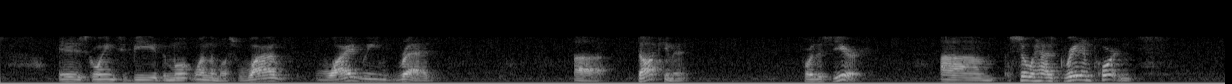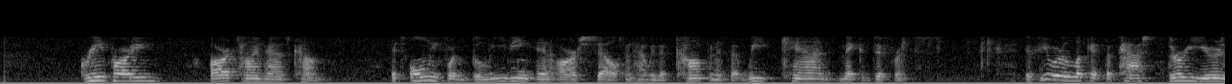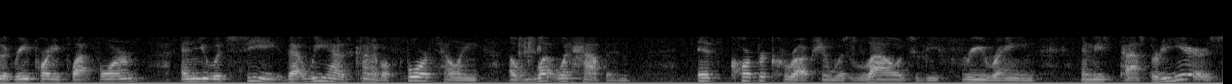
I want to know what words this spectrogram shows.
is going to be the one of the most widely read uh, document for this year. Um, so it has great importance. Green Party, our time has come. It's only for believing in ourselves and having the confidence that we can make a difference. If you were to look at the past 30 years of the Green Party platform, and you would see that we had kind of a foretelling of what would happen if corporate corruption was allowed to be free reign in these past 30 years.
